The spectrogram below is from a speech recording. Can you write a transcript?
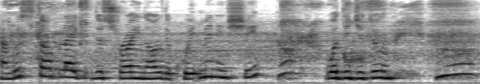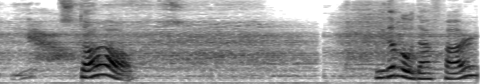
Can we stop like destroying all the equipment and shit? what did you do? Stop. We don't go that far.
